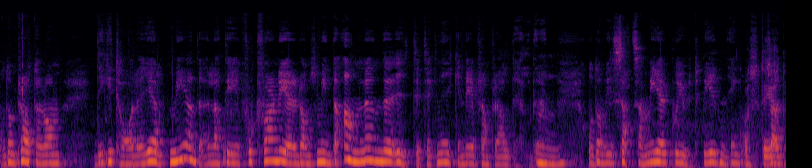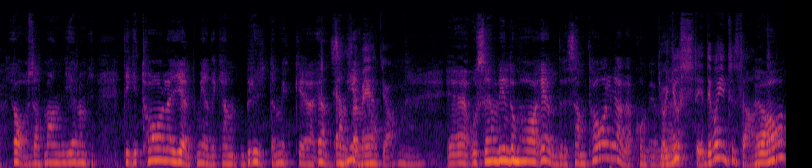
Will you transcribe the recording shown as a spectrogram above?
Och de pratar om digitala hjälpmedel. Att det är fortfarande är det de som inte använder IT-tekniken, det är framförallt äldre. Och de vill satsa mer på utbildning. Och stöd. Så att, ja, så att man genom digitala hjälpmedel kan bryta mycket ensamhet. Ensamhet, ja. Eh, och sen vill de ha äldresamtal i alla kommuner. Ja, just det. Det var intressant. Ja.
